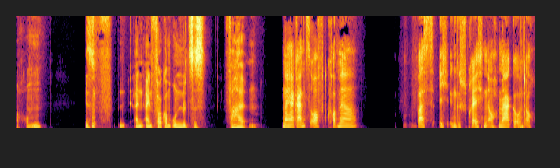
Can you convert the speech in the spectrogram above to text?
warum? Ist Hm. ein, ein vollkommen unnützes Verhalten. Naja, ganz oft kommen ja, was ich in Gesprächen auch merke und auch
